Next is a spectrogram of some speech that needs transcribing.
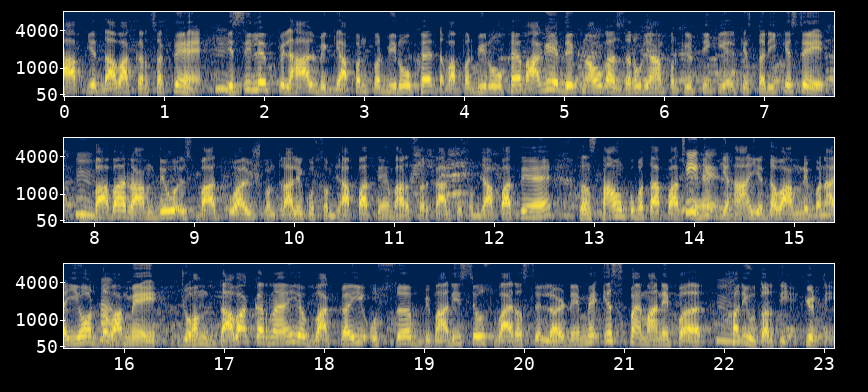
आप ये दावा कर सकते हैं हम्म। इसीलिए फ़िलहाल विज्ञापन पर भी रोक है दवा पर भी रोक है आगे देखना होगा ज़रूर यहाँ पर कीर्ति की किस तरीके से हम्म। बाबा रामदेव इस बात को आयुष मंत्रालय को समझा पाते हैं भारत सरकार को समझा पाते हैं संस्थाओं को बता पाते पाते हैं कि हाँ ये दवा हमने बनाई है और हाँ। दवा में जो हम दावा कर रहे हैं ये वाकई उस बीमारी से उस वायरस से लड़ने में इस पैमाने पर हम्म। खरी उतरती है कीर्ति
